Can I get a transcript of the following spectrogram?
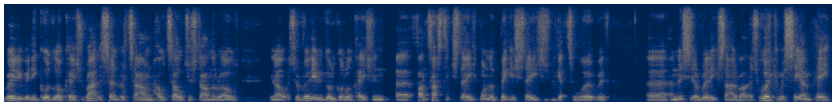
Really, really good location, right in the centre of town. Hotel just down the road. You know, it's a really, good, good location. Uh, fantastic stage. One of the biggest stages we get to work with. Uh, and this is I'm really excited about this. Working with CMP,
